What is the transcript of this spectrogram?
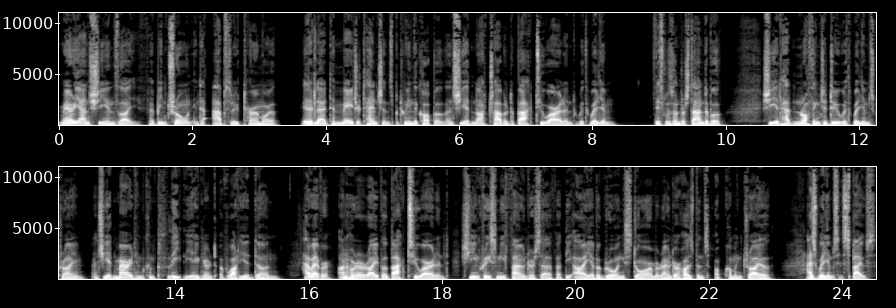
Marianne Sheehan's life had been thrown into absolute turmoil. It had led to major tensions between the couple, and she had not travelled back to Ireland with William. This was understandable. She had had nothing to do with William's crime, and she had married him completely ignorant of what he had done. However, on her arrival back to Ireland, she increasingly found herself at the eye of a growing storm around her husband's upcoming trial. As William's spouse,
